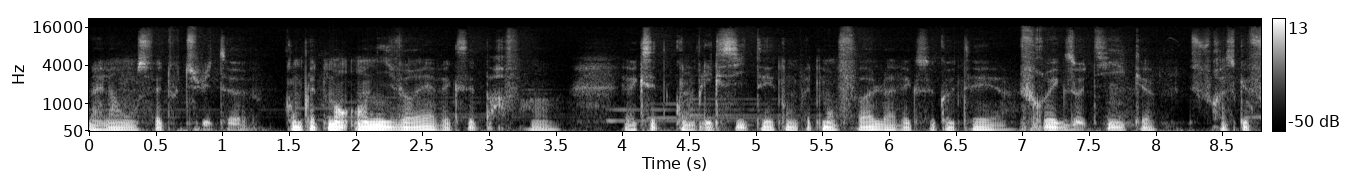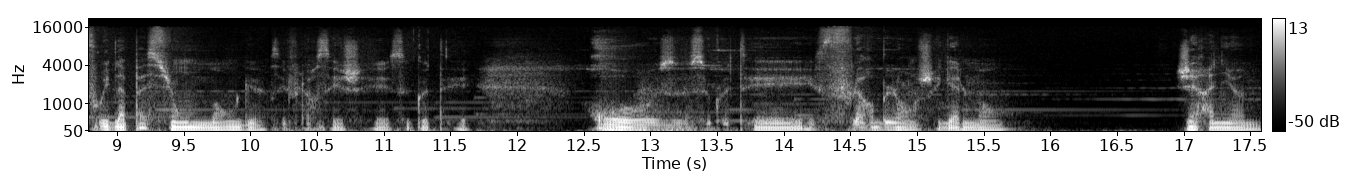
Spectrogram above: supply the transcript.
ben là, on se fait tout de suite euh, complètement enivré avec ces parfums, avec cette complexité complètement folle, avec ce côté euh, fruit exotique, presque fruit de la passion, mangue, ces fleurs séchées, ce côté rose, ce côté fleurs blanches également, géranium,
